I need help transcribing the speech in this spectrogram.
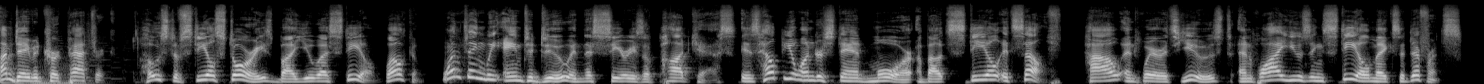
I'm David Kirkpatrick, host of Steel Stories by US Steel. Welcome. One thing we aim to do in this series of podcasts is help you understand more about steel itself how and where it's used, and why using steel makes a difference.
